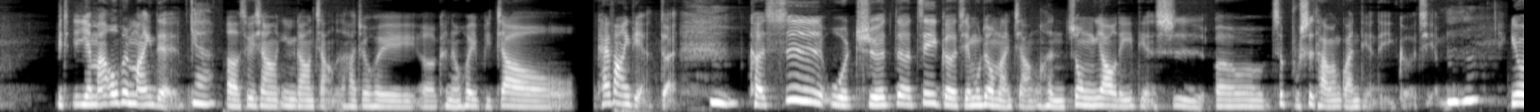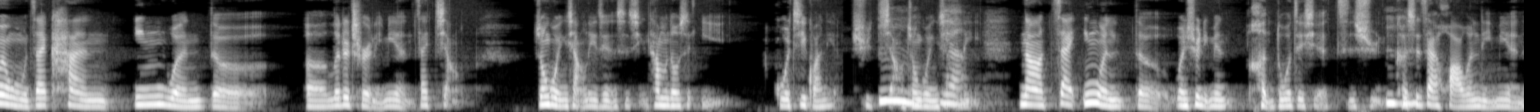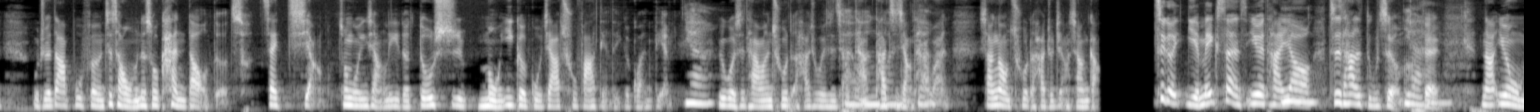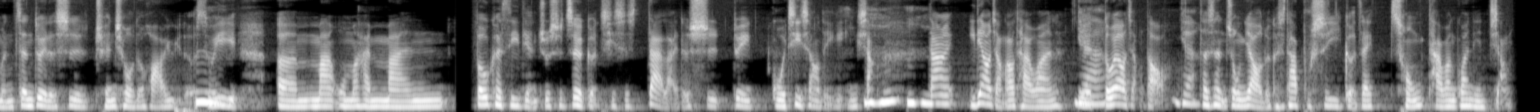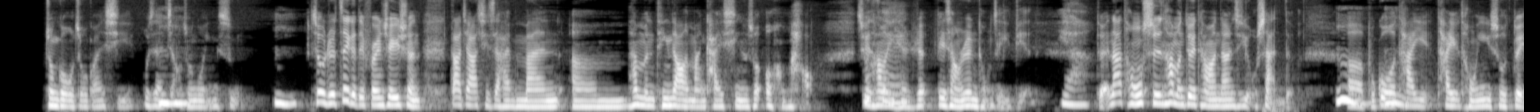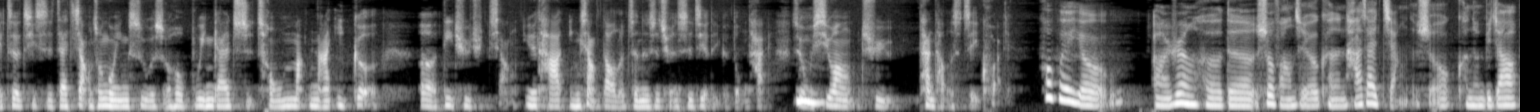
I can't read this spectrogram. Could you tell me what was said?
也蛮 open minded，Yeah. 呃，所以像英语刚刚讲的，他就会呃可能会比较开放一点，对，嗯。可是我觉得这个节目对我们来讲很重要的一点是，呃，这不是台湾观点的一个节目，mm hmm. 因为我们在看英文的呃 literature 里面在讲中国影响力这件事情，他们都是以国际观点去讲中国影响力。Mm hmm. yeah. 那在英文的文学里面很多这些资讯，嗯、可是，在华文里面，我觉得大部分至少我们那时候看到的，在讲中国影响力的，都是某一个国家出发点的一个观点。如果是台湾出的，他就会是讲他，他只讲台湾；香港出的，他就讲香港。这个也 make sense，因为他要、嗯、这是他的读者嘛。对。那因为我们针对的是全球的华语的，嗯、所以呃，蛮我们还蛮。Focus 一点，就是这个其实带来的是对国际上的一个影响。Mm hmm. 当然，一定要讲到台湾.也都要讲到，这.是很重要的。可是它不是一个在从台湾观点讲中国欧洲关系，或者在讲中国因素。嗯、mm，hmm. 所以我觉得这个 differentiation 大家其实还蛮嗯，他们听到蛮开心的，说哦很好，所以他们也很认.非常认同这一点。对。那同时他们对台湾当然是友善的。Mm hmm. 呃，不过他也他也同意说，对，这其实在讲中国因素的时候，不应该只从哪哪一个。呃，地区去讲，因为它影响到了真的是全世界的一个动态，所以我们希望去探讨的是这一块。嗯、会不会有呃任何的受访者有可能他在讲的时候，可能比较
